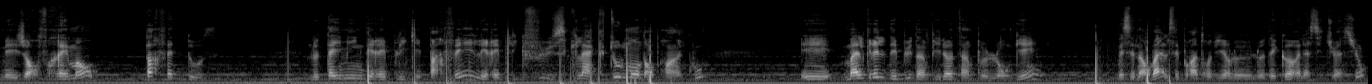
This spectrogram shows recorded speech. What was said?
Mais genre vraiment parfaite dose. Le timing des répliques est parfait, les répliques fusent, claquent, tout le monde en prend un coup. Et malgré le début d'un pilote un peu longué, mais c'est normal, c'est pour introduire le, décor et la situation,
